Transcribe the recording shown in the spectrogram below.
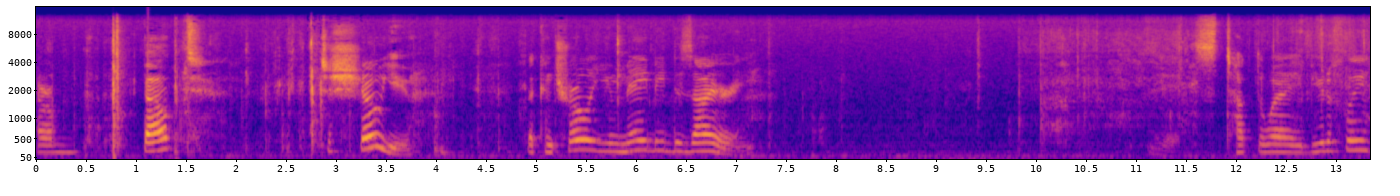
are about to show you the controller you may be desiring. It's tucked away beautifully,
